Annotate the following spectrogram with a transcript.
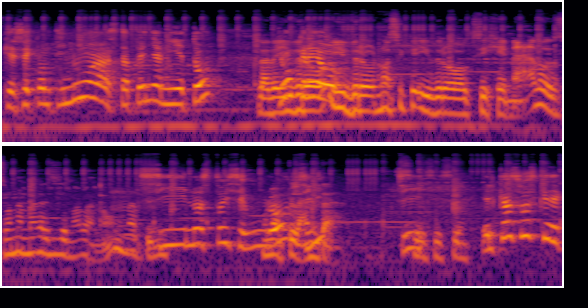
que se continúa hasta Peña Nieto. La de yo hidro, creo- hidro, no sé qué, hidrooxigenados, una madre así se llamaba, ¿no? Una, Sí, no estoy seguro. una planta. Sí, Sí, sí, sí. El caso es que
